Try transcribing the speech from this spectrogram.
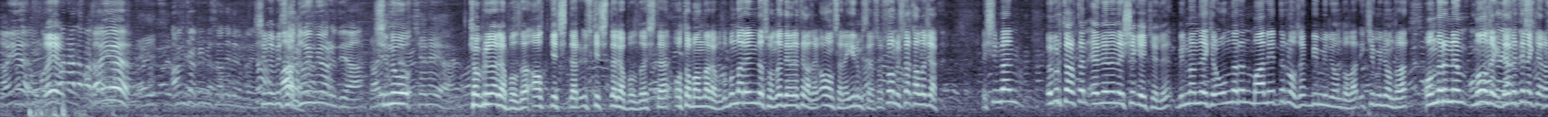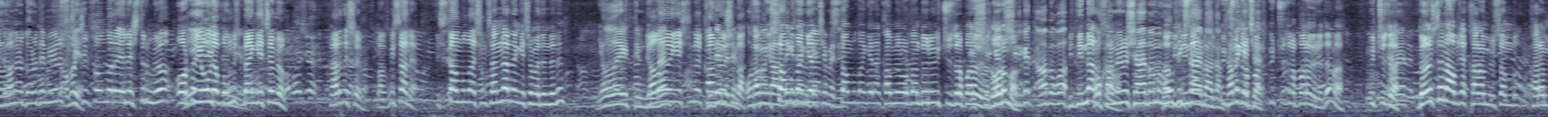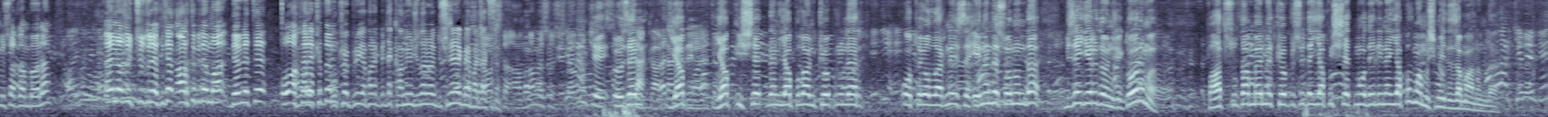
Dayı. Dayı. amca bir müsaade edelim. dayı. Şimdi bir Aa, saniye. duymuyoruz ya. Şimdi bu köprüler yapıldı. Alt geçitler, üst geçitler yapıldı. işte otobanlar yapıldı. Bunlar eninde sonunda devlete kalacak. 10 sene, 20 sene sonra. Sonuçta kalacak. E şimdi ben Öbür taraftan evlenen eşek heykeli, bilmem ne heykeli. Onların maliyetleri ne olacak? 1 milyon dolar, 2 milyon dolar. Onların ne, ne olacak? da Devletin ne Biz var? onlara doğru demiyoruz Ama ki. kimse onları eleştirmiyor. Orada Niye yol yapılmış, eleştirmiyor? ben geçemiyorum. Kardeşim bak bir saniye. İstanbul'dan şimdi sen nereden geçemedin dedin? Yalova'ya gittim dün ben. Yalova'ya geçtiğinde kamyon Gidemedim. şimdi bak. Osman Kamyon, Gazi'ye İstanbul'dan gidemedim, gelen geçemedim. İstanbul'dan gelen kamyon oradan dönüyor 300 lira para E, veriyor. şirket- Doğru mu? Şirket abi o, Bir dinler o misin ama? kamyonun sahibi ama bir holding dinler sahibi misin? adam. 300 Tabii lira geçer. para- 300 lira para veriyor değil mi? 300 lira. Dönse ne yapacak karambülsen, karambülserden böyle? En az 300 lira yakacak. Artı bir de ma- devlete o Ama o, akaryakıtın... o köprüyü yaparak bir de kamyoncular olarak düşünerek mi yapacaksın? İşte anlamıyorsun işte. ki özel yap yap işletilen yapılan köprüler, otoyollar neyse eninde sonunda bize geri dönecek. Doğru mu? Fatih Sultan Mehmet Köprüsü de yap işlet modeliyle yapılmamış mıydı zamanında?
